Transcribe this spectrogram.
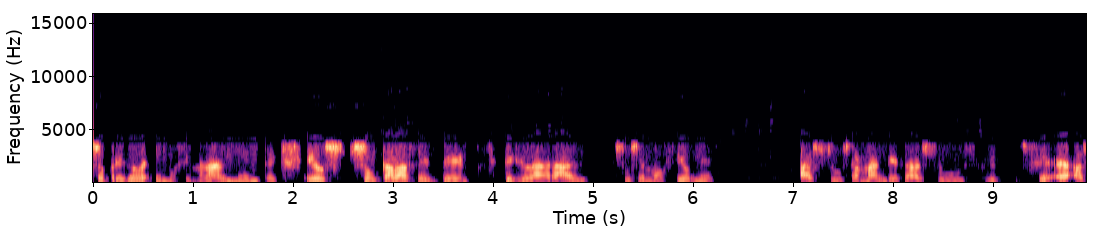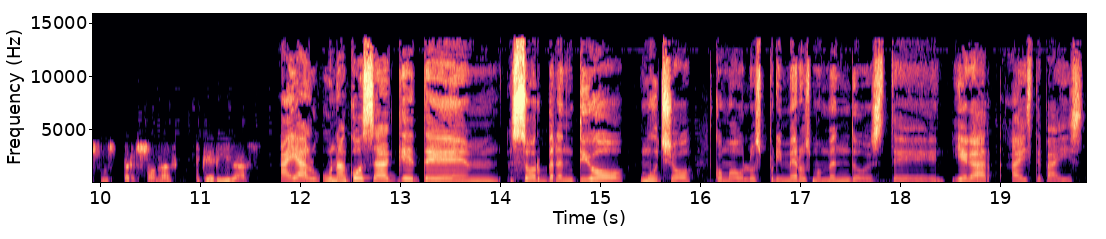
sobre todo emocionalmente. Ellos son capaces de declarar sus emociones a sus amantes, a sus, a sus personas queridas. ¿Hay alguna cosa que te mm, sorprendió mucho, como los primeros momentos de llegar a este país?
